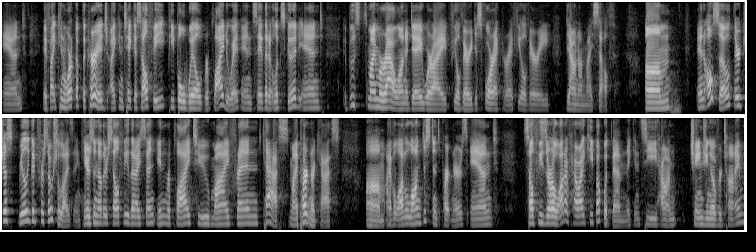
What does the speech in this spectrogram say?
And if I can work up the courage, I can take a selfie, people will reply to it and say that it looks good, and it boosts my morale on a day where I feel very dysphoric or I feel very down on myself. Um, and also, they're just really good for socializing. Here's another selfie that I sent in reply to my friend Cass, my partner Cass. Um, I have a lot of long distance partners and selfies are a lot of how I keep up with them. They can see how I'm changing over time.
